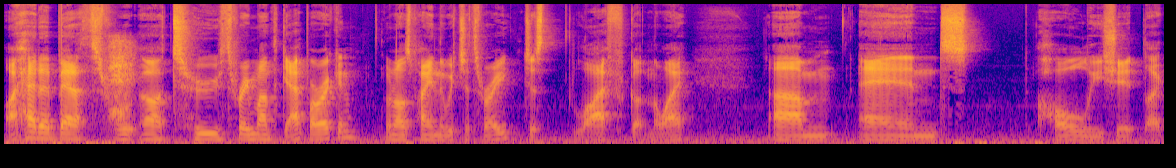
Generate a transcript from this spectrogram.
I had about a th- uh, two, three month gap, I reckon, when I was playing The Witcher 3. Just life got in the way. Um, and holy shit, like,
